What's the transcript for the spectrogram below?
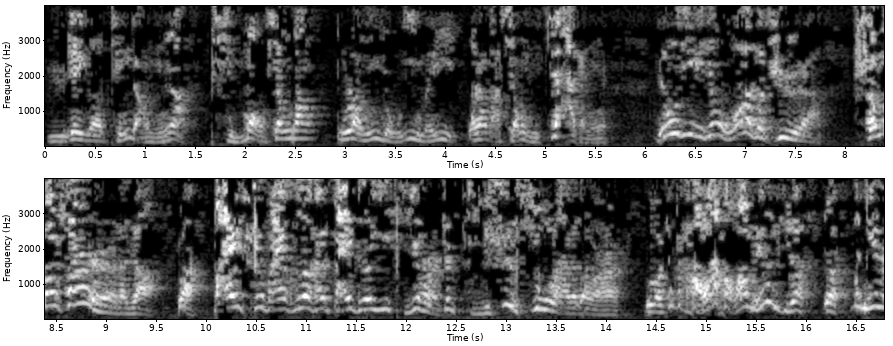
与这个亭长您啊品貌相当，不知道您有意没意？我想把小女嫁给您。”刘季一听，我勒个去啊！什么事儿啊？那叫是吧？白吃白喝还白得一媳妇儿，这几世修来的这玩意儿，对吧？这好啊，好啊，没问题啊，是吧？问题是，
